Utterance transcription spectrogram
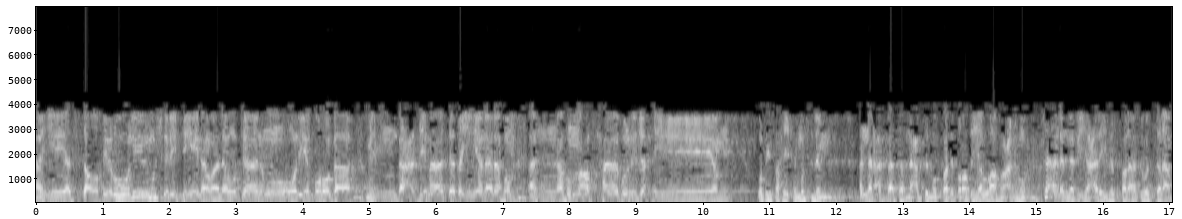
أن يستغفروا للمشركين ولو كانوا أولي قربى. من بعد ما تبين لهم أنهم أصحاب الجحيم. وفي صحيح مسلم أن العباس بن عبد المطلب رضي الله عنه سأل النبي عليه الصلاة والسلام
